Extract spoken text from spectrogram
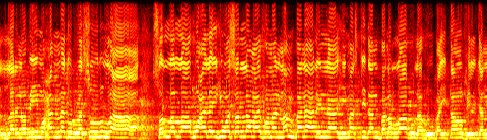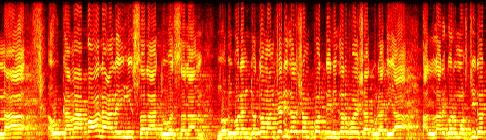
আল্লাহর নবী মুহাম্মাদুর রাসূলুল্লাহ সাল্লাল্লাহু আলাইহি ওয়াসাল্লাম ফমান মান বানা লিল্লাহি মাসজিদান বানাল্লাহু লাহু বাইতান ফিল জান্নাহ আও কামা ক্বালা আলাইহি সালাতু ওয়াসসালাম। নবী বলেন, যত মানুষের নিজের সম্পত্তি নিজের পয়সা গুলা দিয়া আল্লাহর ঘর মসজিদত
